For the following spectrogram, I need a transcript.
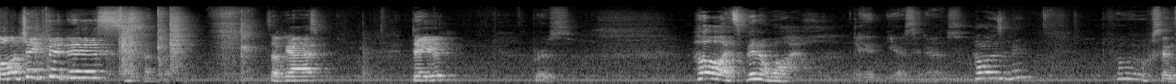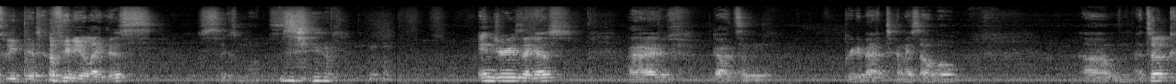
Ball and Chain Fitness! What's up, guys? David. Bruce? Oh, it's been a while. It, yes, it has. How long has it been? Oh, since we did a video like this, six months. Injuries, I guess. I've got some pretty bad tennis elbow. Um, I took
